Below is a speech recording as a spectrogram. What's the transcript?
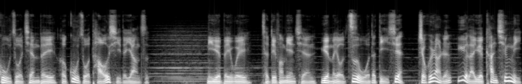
故作谦卑和故作讨喜的样子，你越卑微，在对方面前越没有自我的底线，只会让人越来越看清你。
